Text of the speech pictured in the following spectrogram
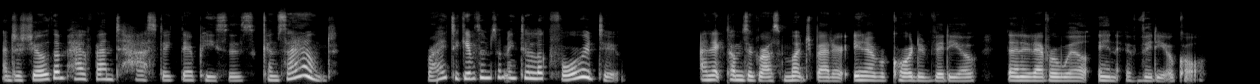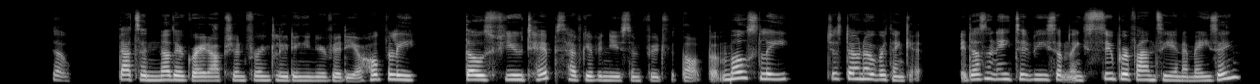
and to show them how fantastic their pieces can sound. Right? To give them something to look forward to. And it comes across much better in a recorded video than it ever will in a video call. So, that's another great option for including in your video. Hopefully, those few tips have given you some food for thought, but mostly just don't overthink it. It doesn't need to be something super fancy and amazing.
